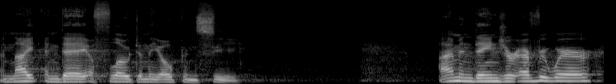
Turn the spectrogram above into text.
a night and day afloat in the open sea. I'm in danger everywhere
